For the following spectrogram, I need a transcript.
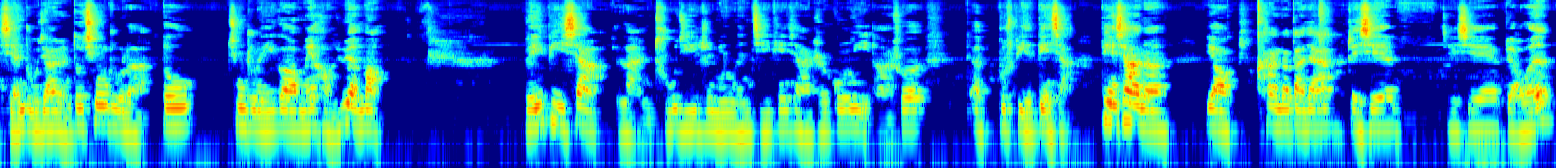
贤主家园都倾注了，都倾注了一个美好的愿望，为陛下览图籍之铭文集天下之公义啊，说。呃，不是陛，殿下，殿下呢要看到大家这些这些表文，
